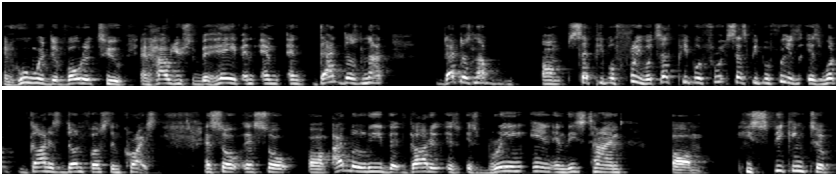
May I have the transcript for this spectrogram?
and who we're devoted to and how you should behave. And, and, and that does not, that does not um, set people free. What sets people free, sets people free is, is what God has done for us in Christ. And so, and so um, I believe that God is, is bringing in, in these times, um, he's speaking to,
